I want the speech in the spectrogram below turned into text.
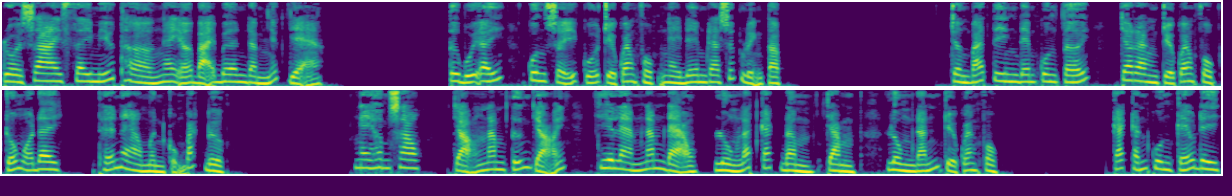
Rồi sai xây miếu thờ ngay ở bãi bên đầm nhất dạ. Từ buổi ấy, quân sĩ của Triệu Quang Phục ngày đêm ra sức luyện tập. Trần Bá Tiên đem quân tới, cho rằng Triệu Quang Phục trốn ở đây, thế nào mình cũng bắt được. Ngay hôm sau, chọn năm tướng giỏi, chia làm năm đạo, luồn lách các đầm, chầm, lùng đánh Triệu Quang Phục. Các cánh quân kéo đi,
